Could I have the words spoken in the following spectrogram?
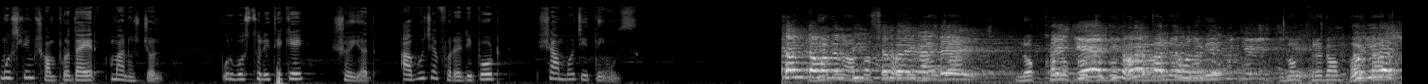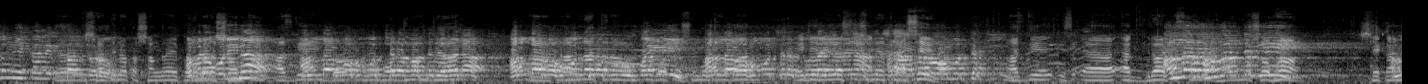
মুসলিম সম্প্রদায়ের মানুষজন। পূর্বস্থলী থেকে সৈয়দ আবু জাফরের রিপোর্ট সাম্যজিৎ নিউজ। হয়ে লক্ষ লক্ষ এবং ফ্রিডম স্বাধীনতা সংগ্রামী আজকে বর্ধমান আল্লাহ এই যে রেল স্টেশনের পাশে আজকে এক বিরাট? ধর্মসভা সেখানে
